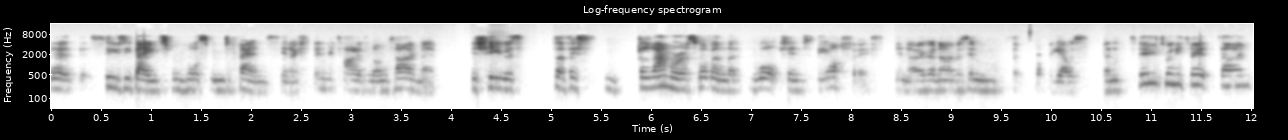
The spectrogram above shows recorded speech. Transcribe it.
the, the Susie Bates from Horstman Defence. You know, she's been retired a long time now, but she was so this glamorous woman that walked into the office, you know, and I was in probably I was 22, 23 at the time,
